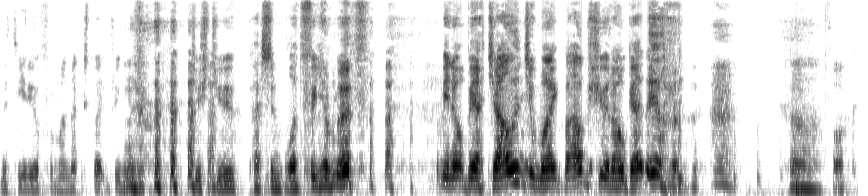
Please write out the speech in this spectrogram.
material for my next wet dream. Just you pissing blood for your mouth. I mean, it'll be a challenging Mike, but I'm sure I'll get there. oh fuck.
